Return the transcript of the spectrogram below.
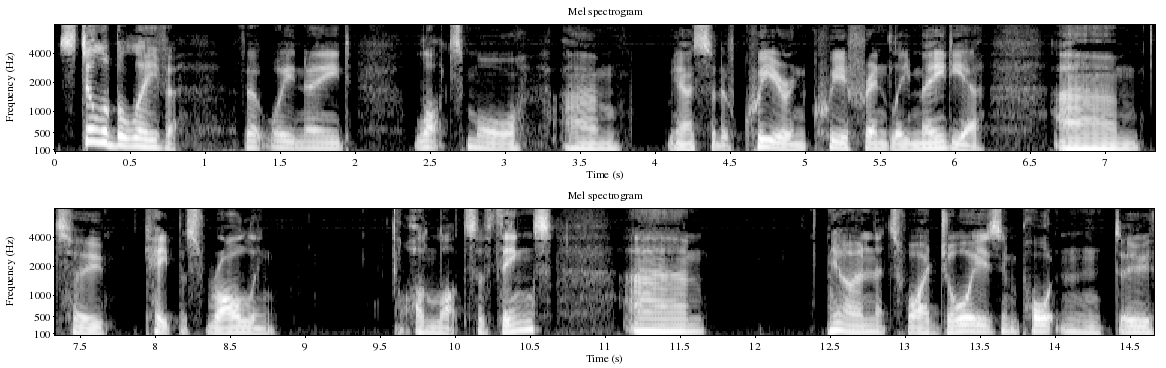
still a believer that we need lots more, um, you know, sort of queer and queer friendly media um, to keep us rolling on lots of things. Um, you know, and that's why Joy is important do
